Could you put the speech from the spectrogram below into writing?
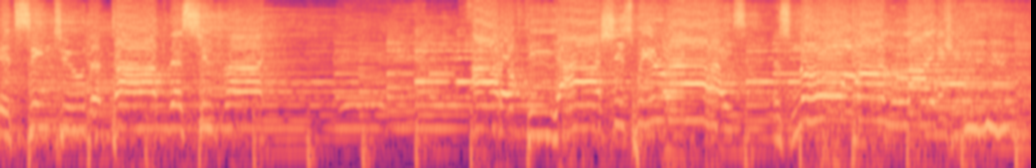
It's into the darkness you cry. Out of the ashes we rise. There's no one like you.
